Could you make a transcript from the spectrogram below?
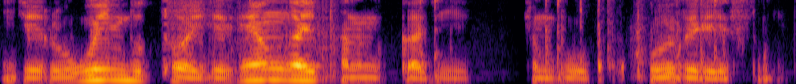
이제 로그인부터 이제 회원 가입하는 것까지 전부 보여드리겠습니다.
